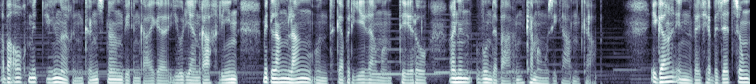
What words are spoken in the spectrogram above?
aber auch mit jüngeren Künstlern wie dem Geiger Julian Rachlin, mit Lang Lang und Gabriela Montero einen wunderbaren Kammermusikabend gab. Egal in welcher Besetzung,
